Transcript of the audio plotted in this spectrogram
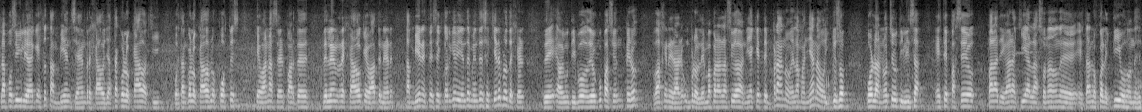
la posibilidad de que esto también sea enrejado. Ya está colocado aquí o están colocados los postes que van a ser parte del enrejado que va a tener también este sector que evidentemente se quiere proteger de algún tipo de ocupación, pero va a generar un problema para la ciudadanía que temprano, en la mañana o incluso por la noche utiliza este paseo para llegar aquí a la zona donde están los colectivos, donde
